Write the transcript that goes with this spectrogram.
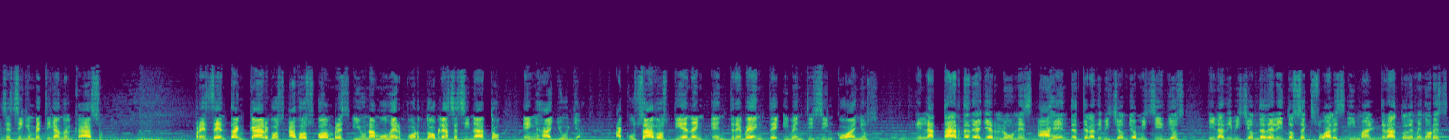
Se sigue investigando el caso. Presentan cargos a dos hombres y una mujer por doble asesinato en Jayuya. Acusados tienen entre 20 y 25 años. En la tarde de ayer lunes, agentes de la División de Homicidios y la División de Delitos Sexuales y Maltrato de Menores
